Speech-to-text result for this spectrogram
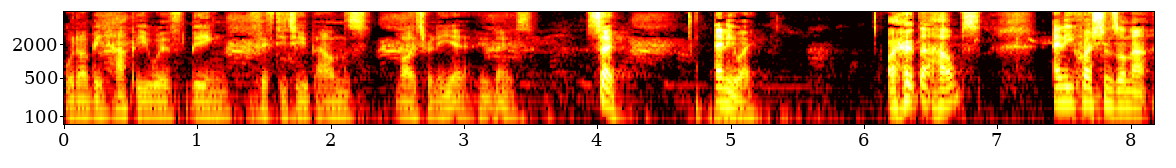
would I be happy with being £52 lighter in a year? Who knows? So, anyway, I hope that helps. Any questions on that,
